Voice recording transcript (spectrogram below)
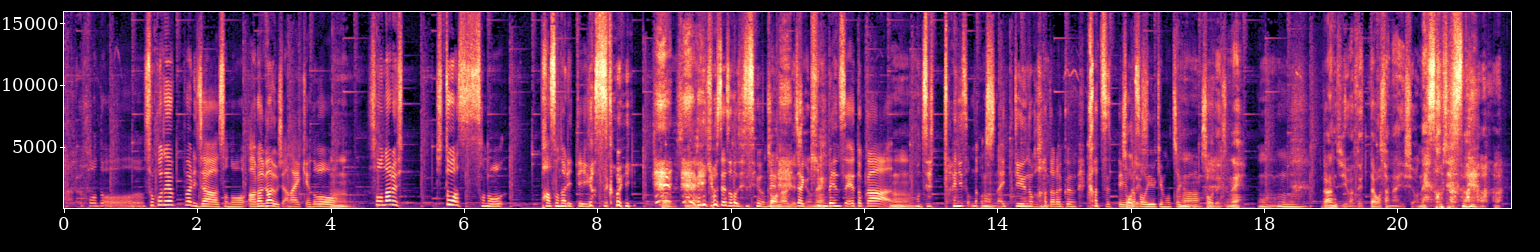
なるほどそこでやっぱりじゃあその抗うじゃないけど、うん、そうなる人はそのパーソナリティがすごいそうです影ね。響してそうですよね。そうなんですよねじゃあ勤勉性とか、うんもう絶対にそんなことしないっていうのが働く、勝つっていうかそういう気持ちうがん、。そうですね。うんうんガンジーは絶対押さないでしょうね。そうですね。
